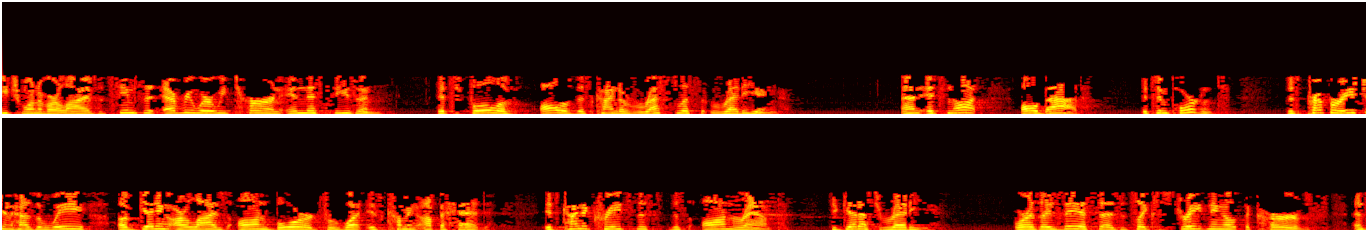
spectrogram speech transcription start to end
each one of our lives. It seems that everywhere we turn in this season, it's full of all of this kind of restless readying. And it's not all bad. It's important. This preparation has a way of getting our lives on board for what is coming up ahead. It kind of creates this, this on ramp to get us ready. Or as Isaiah says, it's like straightening out the curves and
